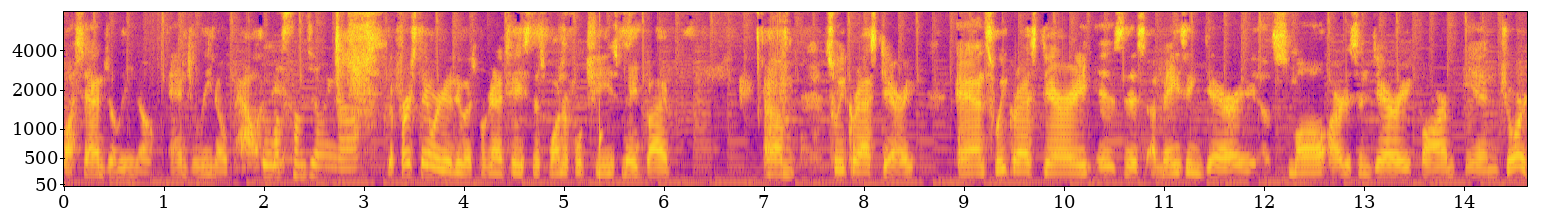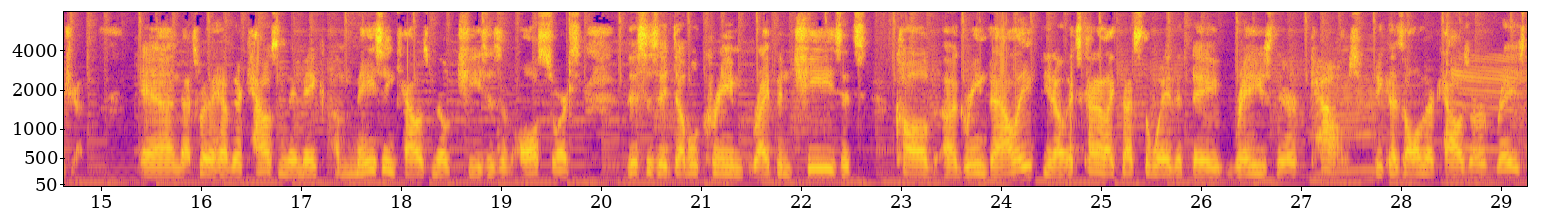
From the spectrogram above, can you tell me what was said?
Los Angelino Angelino palette. Los Angelino. The first thing we're going to do is we're going to taste this wonderful cheese made by um, Sweet Grass Dairy. And Sweet Grass Dairy is this amazing dairy, a small artisan dairy farm in Georgia. And that's where they have their cows, and they make amazing cow's milk cheeses of all sorts. This is a double cream ripened cheese. It's called uh, Green Valley. You know, it's kind of like that's the way that they raise their cows because all their cows are raised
